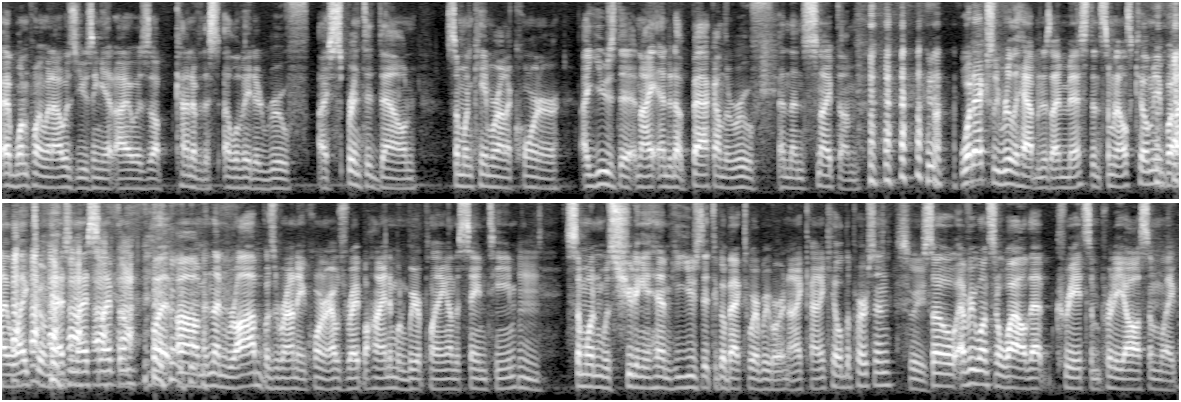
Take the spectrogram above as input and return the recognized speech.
at one point when I was using it, I was up kind of this elevated roof. I sprinted down. Someone came around a corner. I used it, and I ended up back on the roof and then sniped them. what actually really happened is I missed, and someone else killed me. But I like to imagine I sniped them. But um, and then Rob was around a corner. I was right behind him when we were playing on the same team. Hmm. Someone was shooting at him. He used it to go back to where we were, and I kind of killed the person. Sweet. So every once in a while, that creates some pretty awesome like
